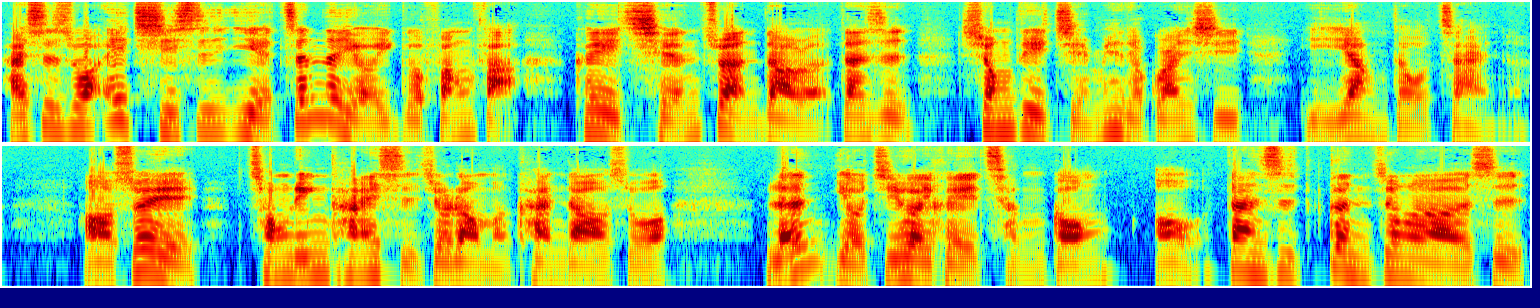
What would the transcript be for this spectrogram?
还是说，诶，其实也真的有一个方法，可以钱赚到了，但是兄弟姐妹的关系一样都在呢？哦，所以从零开始就让我们看到说，人有机会可以成功。哦，但是更重要的是，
